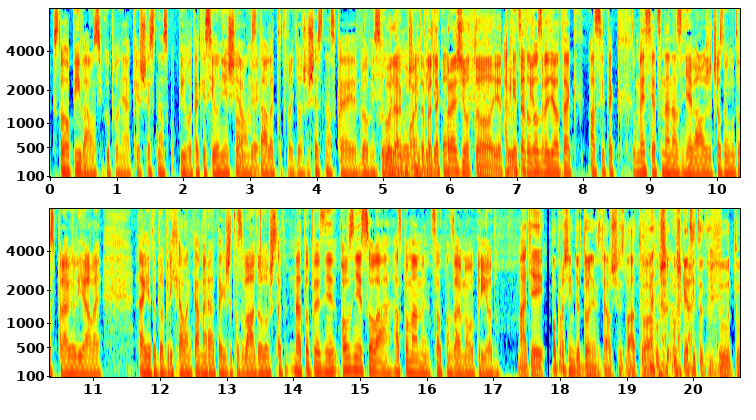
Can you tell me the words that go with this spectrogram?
z toho piva. On si kúpil nejaké 16 pivo, také silnejšie okay. a on stále to tvrdil, že 16 je veľmi silné Chudák pivo. Môj, dobre, tak prežil to. Je a keď sa to dozvedel, tak asi tak mesiac na nás hneval, že čo sme mu to spravili, ale je to dobrý chalan kamarát, takže to zvládol. Už sa na to povzniesol a aspoň máme celkom zaujímavú príhodu. Matej, poprosím ťa doniesť ďalšie zlato a už, už keď si to tu, tu,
